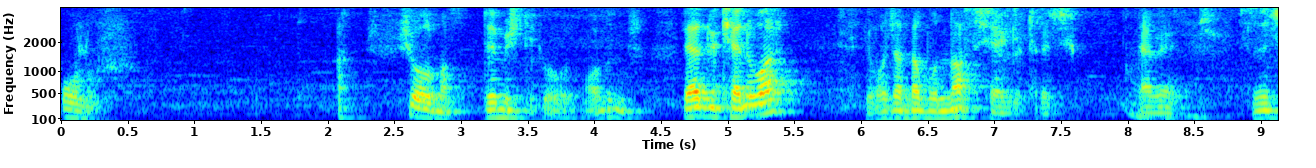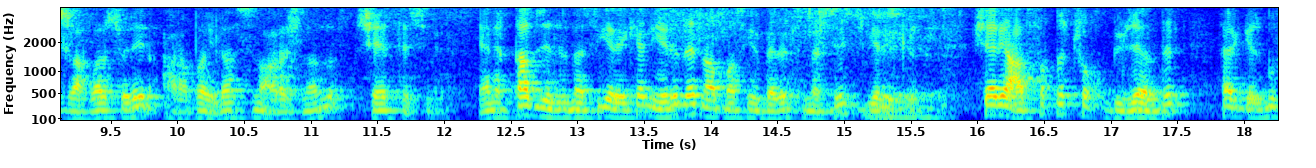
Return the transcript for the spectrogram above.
Olur. Ah, Şey olmaz. Demiştik oğlum. Oldu mu? Veya dükkanı var. Ya hocam ben bunu nasıl şeye götüreceğim? Evet. Sizin çırakları söyleyin arabayla sizin araçlarla şeye teslim edin. Yani kabz edilmesi gereken yeri de ne yapması gerekiyor? Belirtilmesi gerekiyor. Şeriat fıkhı çok güzeldir. Herkes bu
